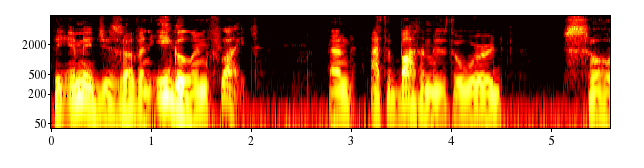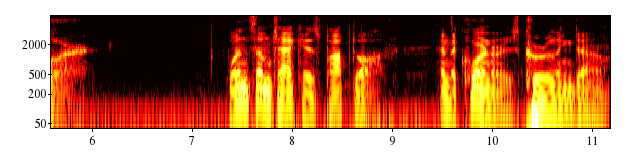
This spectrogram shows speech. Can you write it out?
The image is of an eagle in flight, and at the bottom is the word soar. One thumbtack has popped off, and the corner is curling down.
